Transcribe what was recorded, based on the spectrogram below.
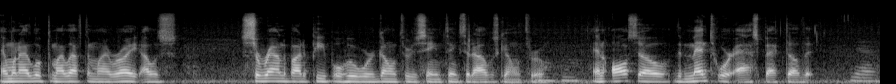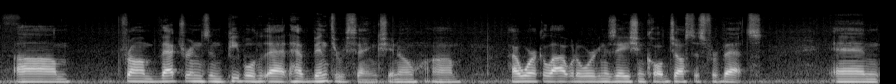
and when I looked to my left and my right, I was surrounded by the people who were going through the same things that I was going through, and also the mentor aspect of it Yes. um, from veterans and people that have been through things. You know, um, I work a lot with an organization called Justice for Vets, and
